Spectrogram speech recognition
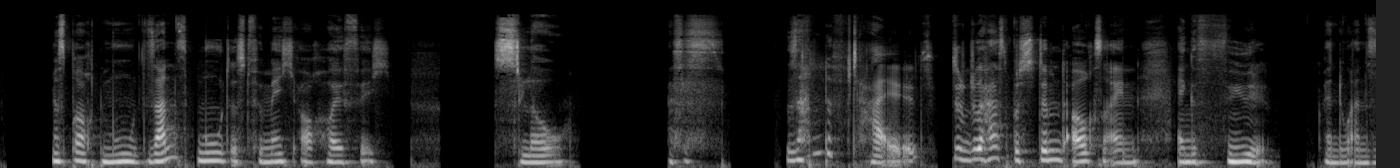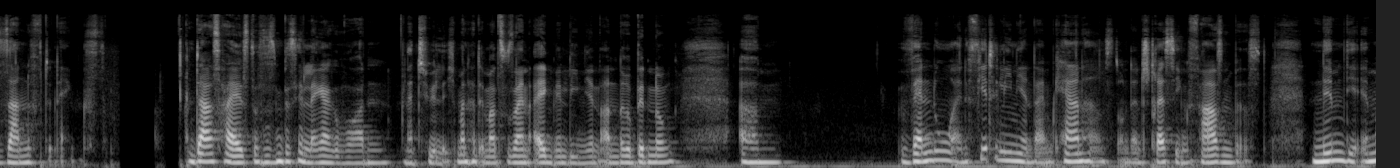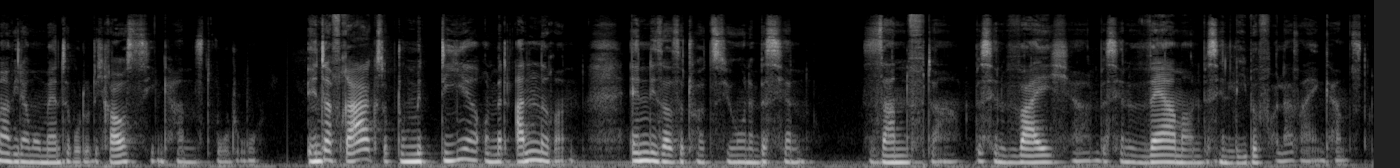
Es braucht Mut. Sanftmut ist für mich auch häufig slow. Es ist Sanftheit. Du, du hast bestimmt auch so ein, ein Gefühl, wenn du an Sanfte denkst. Das heißt, das ist ein bisschen länger geworden. Natürlich, man hat immer zu seinen eigenen Linien andere Bindung. Ähm, wenn du eine vierte Linie in deinem Kern hast und in stressigen Phasen bist, nimm dir immer wieder Momente, wo du dich rausziehen kannst, wo du hinterfragst, ob du mit dir und mit anderen in dieser Situation ein bisschen sanfter, ein bisschen weicher, ein bisschen wärmer, ein bisschen liebevoller sein kannst.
